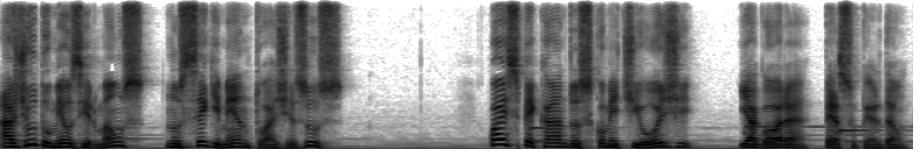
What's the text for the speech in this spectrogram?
Ajudo meus irmãos no seguimento a Jesus? Quais pecados cometi hoje e agora peço perdão?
